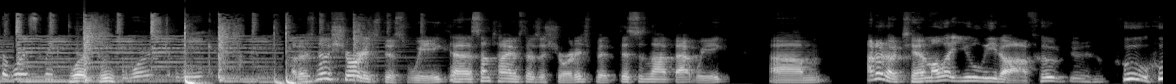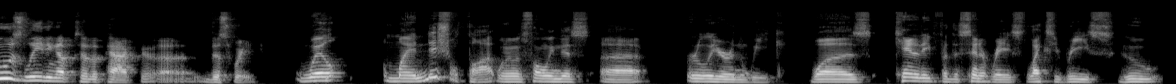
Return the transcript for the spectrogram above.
The worst week. Worst week. Worst week. Uh, there's no shortage this week. Uh, sometimes there's a shortage, but this is not that week. Um, I don't know, Tim. I'll let you lead off. Who who who's leading up to the pack uh, this week? Well, my initial thought when I was following this uh, earlier in the week was candidate for the Senate race, Lexi Reese, who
